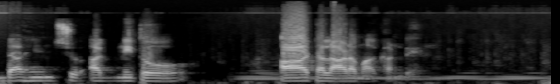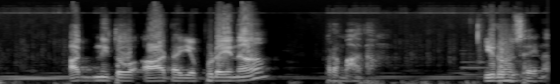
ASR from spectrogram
దహించు అగ్నితో ఆటలాడమాకండి. అగ్నితో ఆట ఎప్పుడైనా ప్రమాదం. ఈరోజైనా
